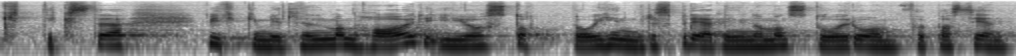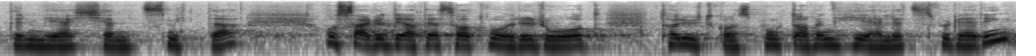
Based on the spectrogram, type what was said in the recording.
viktigste virkemidlene man har i å stoppe og hindre spredning når man står overfor pasienter med kjent smitte. Og så er det jo det at jeg sa at våre råd tar utgangspunkt av en helhetsvurdering.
